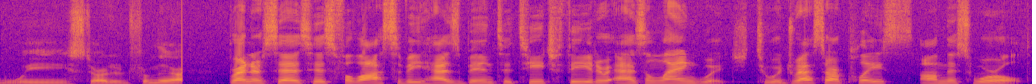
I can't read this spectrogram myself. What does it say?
we started from there. Brenner says his philosophy has been to teach theater as a language, to address our place on this world,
